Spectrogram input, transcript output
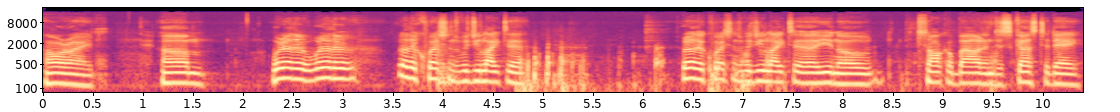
All right. Um, what other what other what other questions would you like to what other questions would you like to you know talk about and discuss today?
